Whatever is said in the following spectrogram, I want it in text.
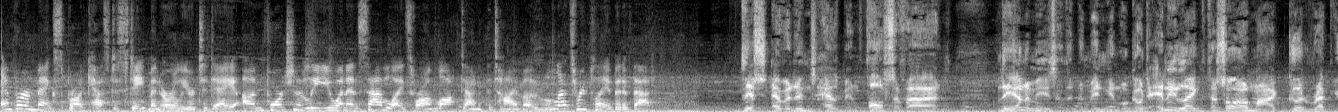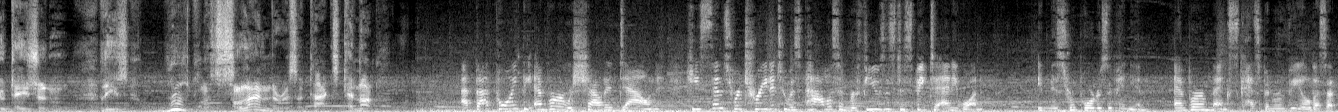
Emperor Mengsk broadcast a statement earlier today. Unfortunately, UNN satellites were on lockdown at the time. Uh, let's replay a bit of that. This evidence has been falsified. The enemies of the Dominion will go to any length to soil my good reputation. These ruthless, slanderous attacks cannot. At that point, the Emperor was shouted down. He's since retreated to his palace and refuses to speak to anyone. In this reporter's opinion, Emperor Mengsk has been revealed as a.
